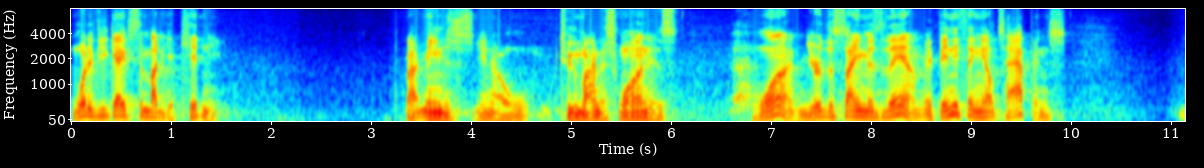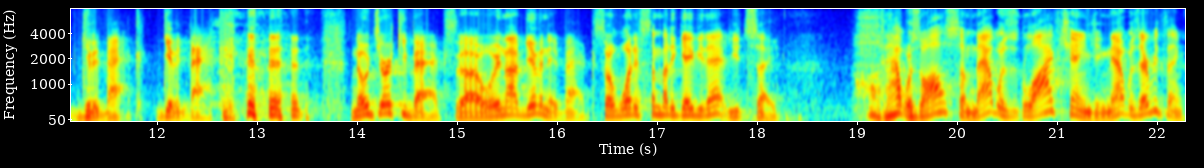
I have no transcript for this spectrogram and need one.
What if you gave somebody a kidney? That means, you know, two minus one is one. You're the same as them. If anything else happens, give it back. Give it back. no jerky backs. Uh, we're not giving it back. So, what if somebody gave you that? You'd say, Oh, that was awesome. That was life changing. That was everything.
